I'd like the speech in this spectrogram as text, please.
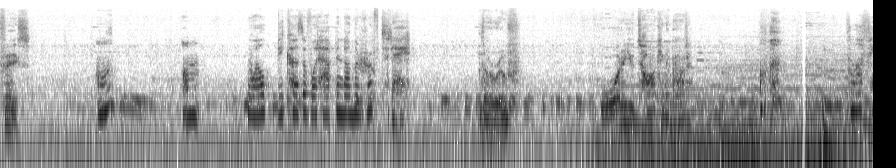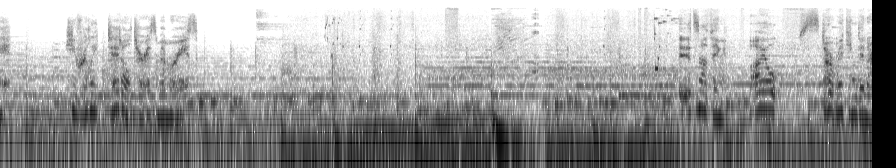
Face. huh? Um, well, because of what happened on the roof today. The roof? What are you talking about? Fluffy. He really did alter his memories. It's nothing. I'll start making dinner.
